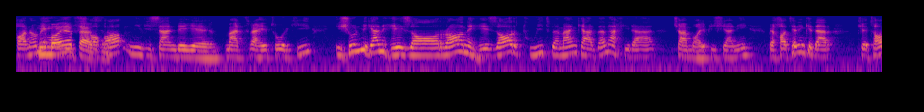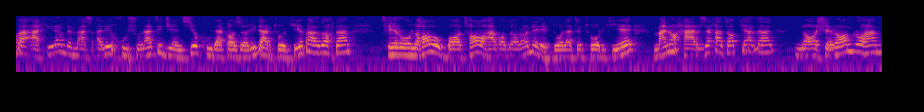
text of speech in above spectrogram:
خانم شافاق نویسنده مطرح ترکی ایشون میگن هزاران هزار توییت به من کردن اخیرا چند ماه پیش. یعنی به خاطر اینکه در کتاب اخیرم به مسئله خشونت جنسی و کودک آزاری در ترکیه پرداختم ترول ها و بات ها و هواداران دولت ترکیه منو هرزه خطاب کردن ناشرام رو هم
